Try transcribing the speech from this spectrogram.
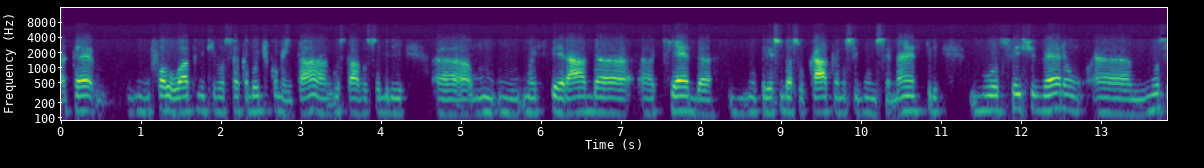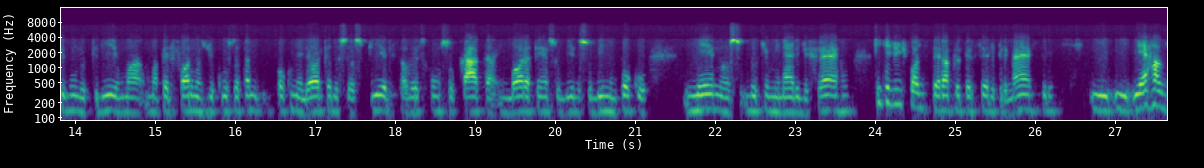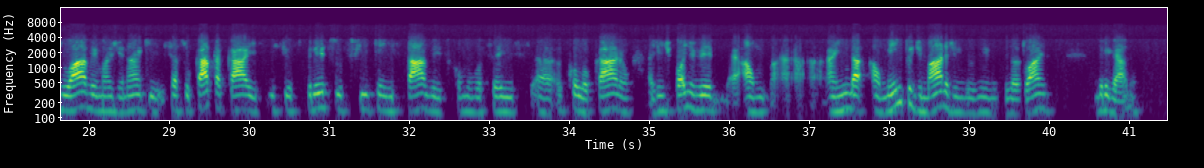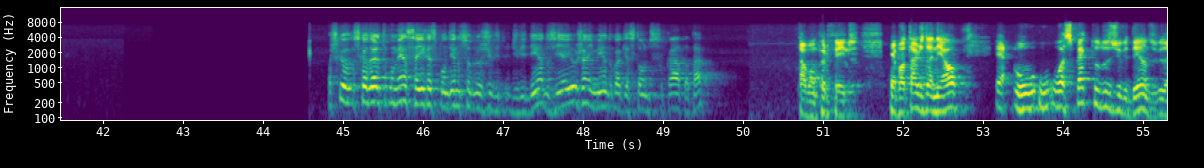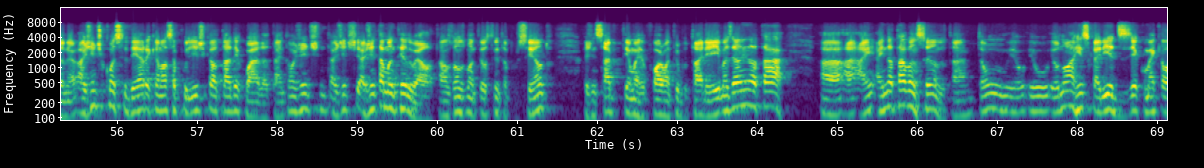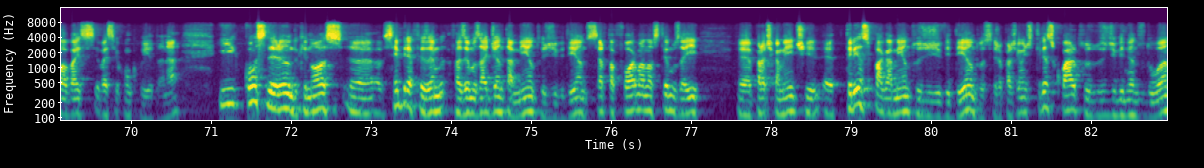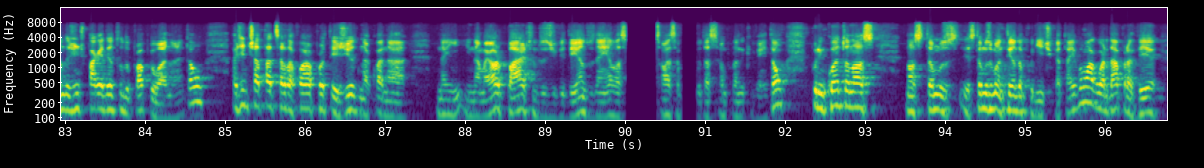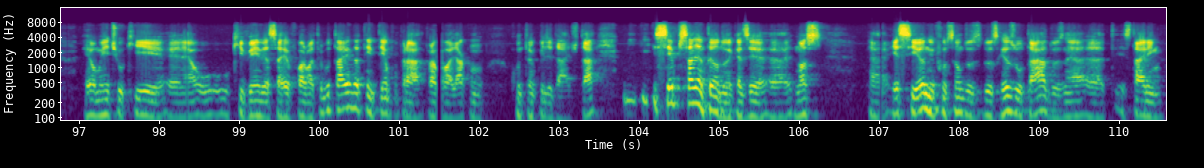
até um follow-up no que você acabou de comentar, Gustavo, sobre uh, um, uma esperada uh, queda no preço da sucata no segundo semestre vocês tiveram uh, no segundo TRI uma, uma performance de custo até um pouco melhor que a dos seus peers, talvez com sucata, embora tenha subido, subindo um pouco menos do que o minério de ferro. O que, que a gente pode esperar para o terceiro trimestre? E, e, e, é razoável imaginar que se a sucata cai e se os preços fiquem estáveis, como vocês uh, colocaram, a gente pode ver uh, ainda aumento de margem dos níveis atuais? Obrigado. Acho que, Scadelli, tu começa aí respondendo sobre os dividendos e aí eu já emendo com a questão de sucata, tá? Tá bom, perfeito. É, boa tarde, Daniel. É, o, o, aspecto dos dividendos, viu, Daniel, a gente considera que a nossa política está adequada, tá? Então a gente a gente a gente está mantendo ela, tá? Nós vamos manter os 30%. A gente sabe que tem uma reforma tributária aí, mas ela ainda está ainda está avançando, tá? Então eu, eu, eu, não arriscaria dizer como é que ela vai, vai ser concluída, né? E considerando que nós uh, sempre fazemos, fazemos adiantamentos de dividendos, de certa forma nós temos aí é, praticamente é, três pagamentos de dividendos, ou seja, praticamente três quartos dos dividendos do ano, a gente paga dentro do próprio ano. Né? Então, a gente já está, de certa forma, protegido na, na, na, na maior parte dos dividendos né, em relação a essa tributação para o ano que vem. Então, por enquanto, nós, nós estamos, estamos mantendo a política, tá? E vamos aguardar para ver realmente o que, é, né, o, o, que vem dessa reforma tributária, ainda tem tempo para avaliar com, com tranquilidade, tá? E, e, sempre salientando, né, quer dizer, uh, nós, uh, esse ano, em função dos, dos resultados, né, uh, estarem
